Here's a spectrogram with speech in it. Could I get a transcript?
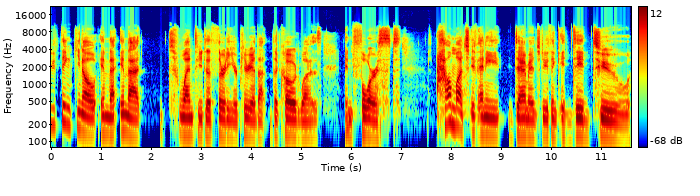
You think, you know, in that in that 20 to 30 year period that the code was enforced, how much, if any, damage do you think it did to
